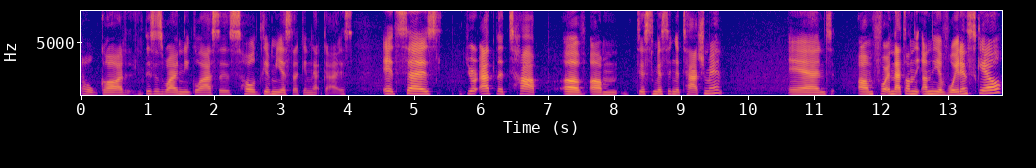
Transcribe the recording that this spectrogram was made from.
oh God, this is why I need glasses. Hold, give me a second, guys. It says you're at the top of um, dismissing attachment, and um, for and that's on the on the avoidance scale.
